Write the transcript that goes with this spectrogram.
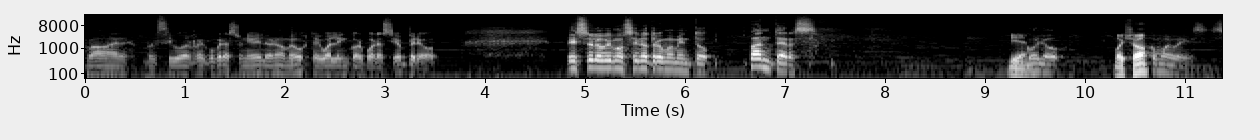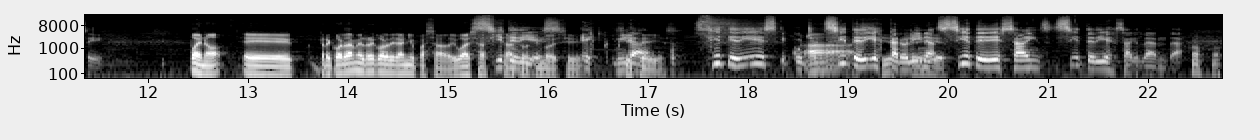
vamos a ver si recupera su nivel o no. Me gusta igual la incorporación, pero eso lo vemos en otro momento. Panthers. Bien. ¿Voy yo? ¿Cómo lo ves? Sí. Bueno, eh, recordame el récord del año pasado. Igual ya, ya lo tengo decidido. Mira, 7-10, escuchen, 7-10 Carolina, 7-10 Saints, 7-10 Atlanta.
